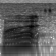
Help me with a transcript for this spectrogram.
What?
